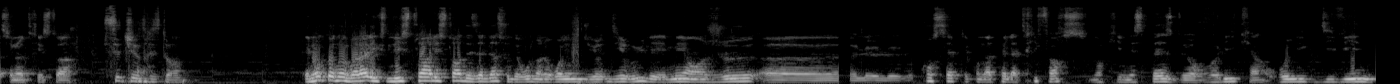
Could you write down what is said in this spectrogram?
C'est notre histoire. C'est une autre histoire. Et donc, voilà, l'histoire, des Zelda se déroule dans le royaume d'I- d'Hyrule et met en jeu euh, le, concept qu'on appelle la Triforce, donc une espèce de relique, hein, relique divine,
